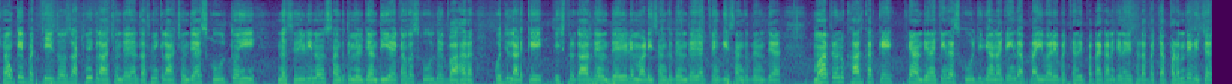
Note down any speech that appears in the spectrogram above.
ਕਿਉਂਕਿ ਬੱਚੇ ਜਦੋਂ 8ਵੀਂ ਕਲਾਸ ਚ ਹੁੰਦੇ ਆ ਜਾਂ 10ਵੀਂ ਕਲਾਸ ਚ ਹੁੰਦੇ ਆ, ਸਕੂਲ ਤੋਂ ਹੀ ਨਸ਼ੇ ਜਿਹੜੀ ਉਹਨਾਂ ਨੂੰ ਸੰਗਤ ਮਿਲ ਜਾਂਦੀ ਹੈ। ਕਿਉਂਕਿ ਸਕੂਲ ਦੇ ਬਾਹਰ ਕੁਝ ਲੜਕੇ ਇਸ ਪ੍ਰਕਾਰ ਦੇ ਹੁੰਦੇ ਆ, ਜਿਹੜੇ ਮਾੜੀ ਸੰਗਤ ਦੇ ਹੁੰਦੇ ਆ ਜਾਂ ਚੰਗੀ ਸੰਗਤ ਦੇ ਹੁੰਦੇ ਆ। ਮਾਪਿਆਂ ਨੂੰ ਖਾਸ ਕਰਕੇ ਧਿਆਨ ਦੇਣਾ ਚਾਹੀਦਾ, ਸਕੂਲ 'ਚ ਜਾਣਾ ਚਾਹੀਦਾ, ਪੜ੍ਹਾਈ ਬਾਰੇ ਬੱਚਿਆਂ ਦੇ ਪਤਾ ਕਰਨਾ ਚਾਹੀਦਾ ਵੀ ਸਾਡਾ ਬੱਚਾ ਪੜ੍ਹਨ ਦੇ ਵਿੱਚ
